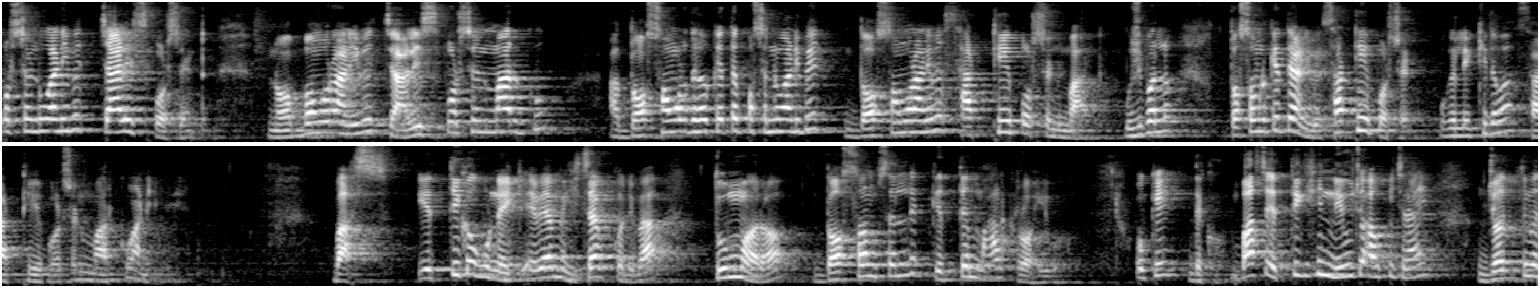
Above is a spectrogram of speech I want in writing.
পরসেন্টকু আনবে চালিশ পরসেন্ট নবমর আনবে চালিশ পরসেন্ট মার্কু আর দশমর দেখ কেতে পরসেন্ট আনবে দশমর আনবে ষাঠিয়ে পরসেন্ট মার্ক বুঝিপাল দশমর কেতে আনবে ষাঠিয়ে পরসেন্ট ওকে লিখিদেবা ষাঠিয়ে পরসেন্ট মার্ক আনবে বাস এতিকু নেই এবার আমি হিসাব করা ତୁମର ଦଶମ ଶ୍ରେଣୀରେ କେତେ ମାର୍କ ରହିବ ଓକେ ଦେଖ ବାସ୍ ଏତିକି ହିଁ ନ୍ୟୁଜ୍ ଆଉ କିଛି ନାହିଁ ଯଦି ତୁମେ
